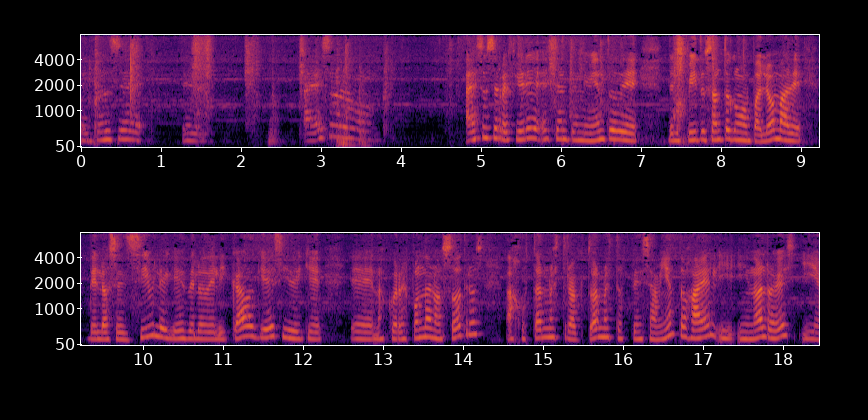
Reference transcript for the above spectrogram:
Entonces, eh, a eso a eso se refiere este entendimiento de, del Espíritu Santo como paloma, de, de, lo sensible que es, de lo delicado que es y de que eh, nos corresponde a nosotros ajustar nuestro actuar, nuestros pensamientos a Él y, y, no al revés. Y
